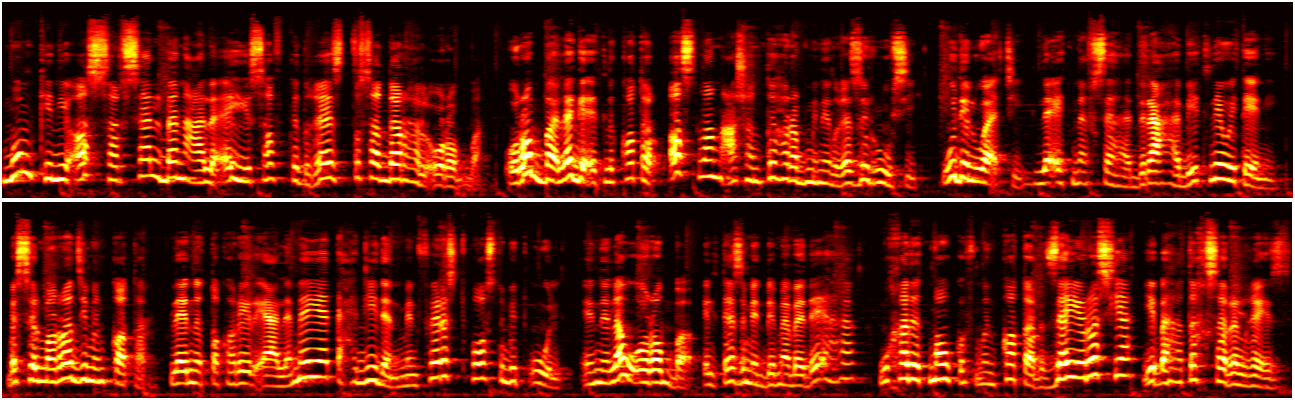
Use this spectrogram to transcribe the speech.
ممكن يأثر سلبا على أي صفقة غاز تصدرها لأوروبا. أوروبا لجأت لقطر أصلا عشان تهرب من الغاز الروسي ودلوقتي لقت نفسها دراعها بيتلوي تاني. بس المرة دي من قطر لأن التقارير إعلامية تحديدا من Firstpost بتقول إن لو أوروبا التزمت بمبادئها وخدت موقف من قطر زي روسيا يبقى هتخسر الغاز.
